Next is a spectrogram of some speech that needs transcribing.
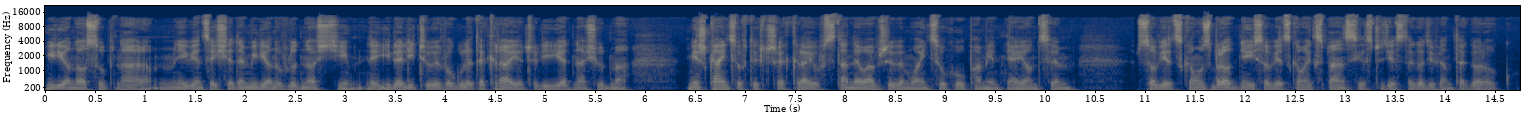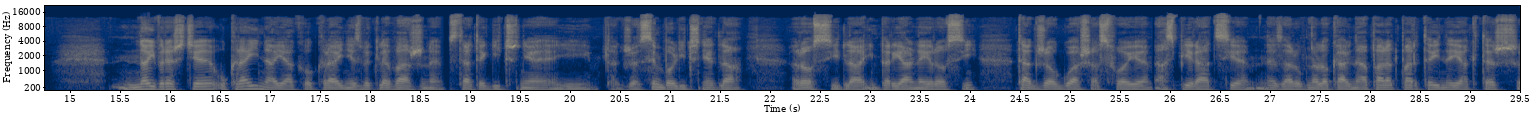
milion osób na mniej więcej 7 milionów ludności, ile liczyły w ogóle te kraje, czyli jedna siódma mieszkańców tych trzech krajów stanęła w żywym łańcuchu upamiętniającym sowiecką zbrodnię i sowiecką ekspansję z 1939 roku. No i wreszcie Ukraina jako kraj niezwykle ważny strategicznie i także symbolicznie dla Rosji, dla imperialnej Rosji, także ogłasza swoje aspiracje, zarówno lokalny aparat partyjny, jak też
